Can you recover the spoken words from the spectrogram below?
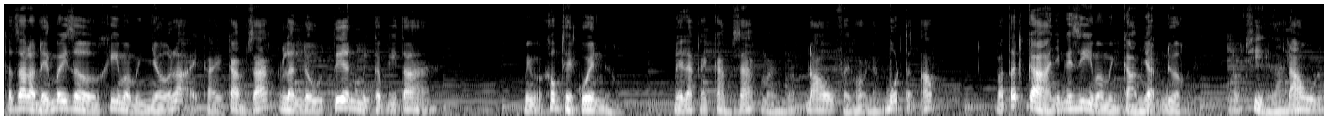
Thật ra là đến bây giờ khi mà mình nhớ lại cái cảm giác lần đầu tiên mình tập guitar ấy, mình vẫn không thể quên được. Đấy là cái cảm giác mà nó đau phải gọi là bút tận óc. Và tất cả những cái gì mà mình cảm nhận được nó chỉ là đau thôi.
